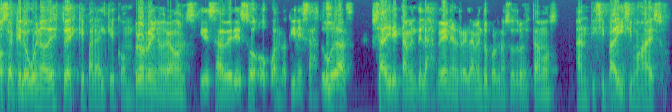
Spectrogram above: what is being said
O sea que lo bueno de esto es que para el que compró Reino Dragón, si quiere saber eso o cuando tiene esas dudas, ya directamente las ve en el reglamento porque nosotros estamos anticipadísimos a eso.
